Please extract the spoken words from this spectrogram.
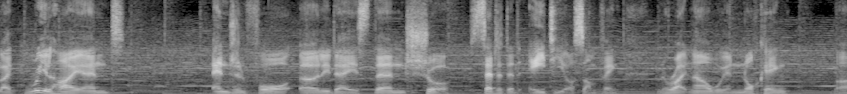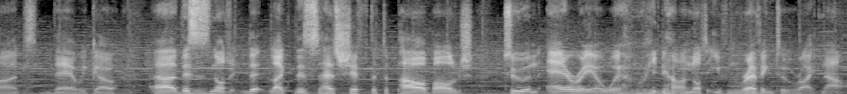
like, real high-end engine for early days, then sure, set it at 80 or something. And right now we're knocking, but there we go. Uh, this is not, like, this has shifted the power bulge to an area where we are not even revving to right now.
